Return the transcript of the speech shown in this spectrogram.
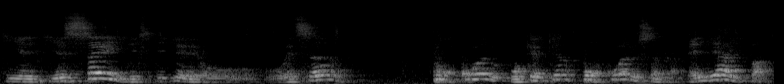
qui essaye d'expliquer au, médecin pourquoi, ou quelqu'un, pourquoi nous sommes là. Elle n'y arrive pas.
